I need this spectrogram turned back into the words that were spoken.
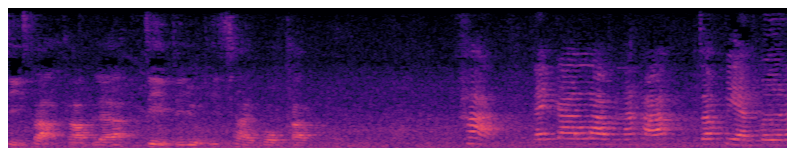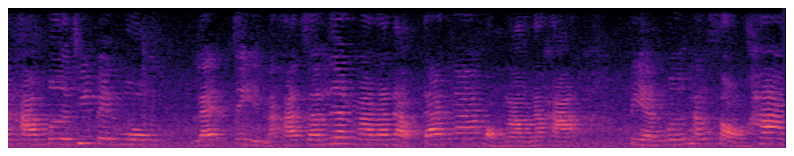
ศีรษะครับ และจีบจะอยู่ที่ชายโครงครับ ค่ะ ในการรำนะคะจะเปลี่ยนมือนะคะ มือที่เป็นวงและจีบนะคะ จะเลื่อนมาระดับด้านหน้าของเรานะคะ เปลี่ยนมือทั้งสองข้าง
